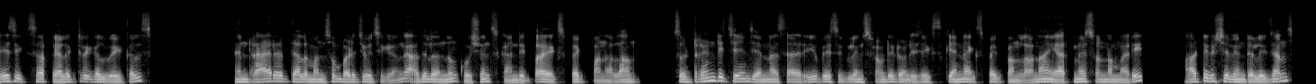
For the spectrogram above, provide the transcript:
basics of electrical vehicles and rare earth எலமெண்ட்ஸும் படித்து வச்சுக்காங்க. அதுலேருந்தும் கொஷின்ஸ் கண்டிப்பாக எக்ஸ்பெக்ட் பண்ணலாம். ஸோ ட்ரெண்ட் சேஞ்ச் என்ன sir UPSC prelims twenty twenty சிக்ஸ்க்கு என்ன எக்ஸ்பெக்ட் பண்ணலாம்னா யாருக்குமே சொன்ன மாதிரி artificial intelligence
